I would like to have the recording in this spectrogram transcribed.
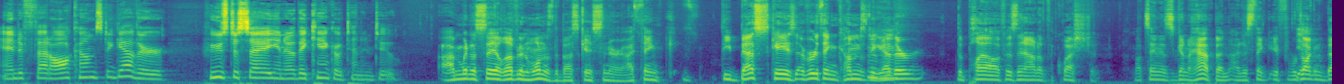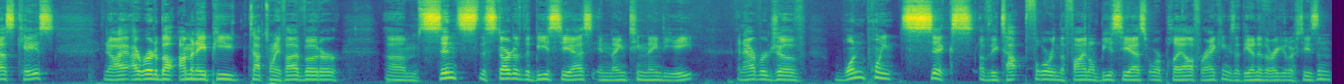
And if that all comes together, who's to say you know they can't go 10 and 2 i'm going to say 11 and 1 is the best case scenario i think the best case everything comes mm-hmm. together mm-hmm. the playoff isn't out of the question i'm not saying this is going to happen i just think if we're yeah. talking best case you know I, I, wrote about i'm an ap top 25 voter um, since the start of the bcs in 1998 an average of 1.6 of the top four in the final bcs or playoff rankings at the end of the regular season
